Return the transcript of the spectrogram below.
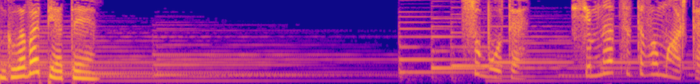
Глава пятая. Суббота, 17 марта.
